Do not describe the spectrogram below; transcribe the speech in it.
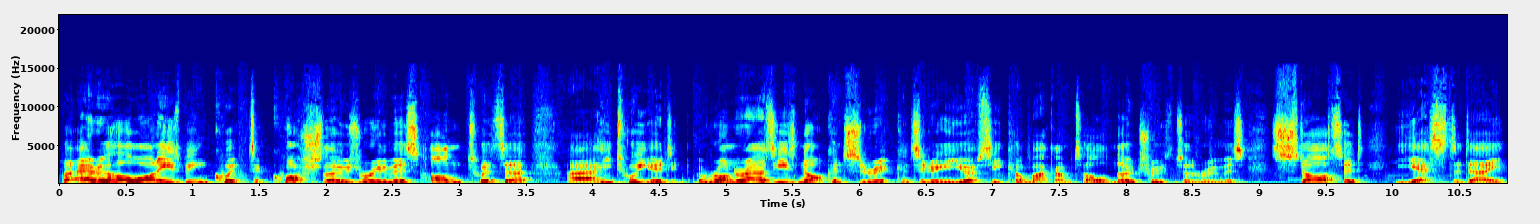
But Ariel Helwani has been quick to quash those rumours on Twitter. Uh, he tweeted, Ronda Rousey is not consider- considering a UFC comeback, I'm told. No truth to the rumours. Started yesterday.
